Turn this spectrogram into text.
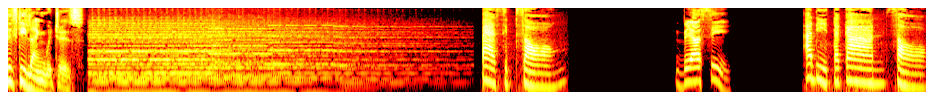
50 languages. 82 84อดีตการสอง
